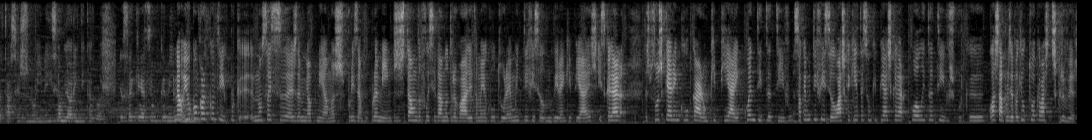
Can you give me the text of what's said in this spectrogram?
está a ser genuína. Isso é o melhor indicador. Eu sei que é assim um bocadinho. Não, eu concordo contigo, porque eh, não sei se és da minha opinião, mas, por exemplo, para mim, a gestão da felicidade no trabalho e também a cultura é muito difícil de medir em KPIs e se calhar as pessoas querem colocar um KPI quantitativo, só que é muito difícil. Eu acho que aqui até são KPIs, se calhar, qualitativos, porque lá está, por exemplo, aquilo que tu acabaste de escrever,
